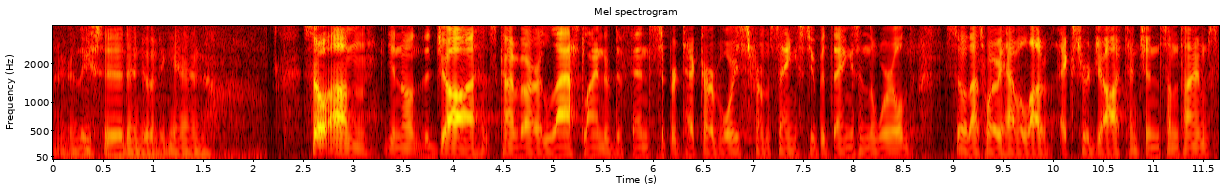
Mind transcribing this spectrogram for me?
And release it and do it again. So, um, you know, the jaw is kind of our last line of defense to protect our voice from saying stupid things in the world. So that's why we have a lot of extra jaw tension sometimes.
